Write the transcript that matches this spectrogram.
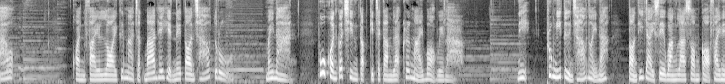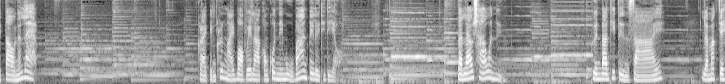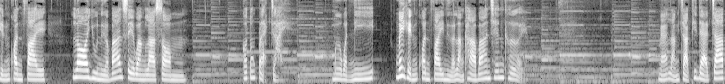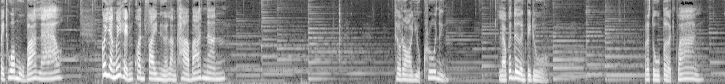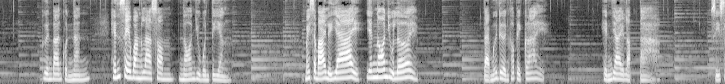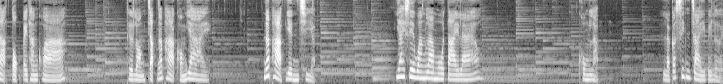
ควันไฟลอยขึ้นมาจากบ้านให้เห็นในตอนเช้าตรู่ ไม่นาน ผู้คนก็ชินกับกิจกรรมและเครื่องหมายบอกเวลา นี่ พรุ่งนี้ตื่นเช้าหน่อยนะ ตอนที่ใหญ่เซวังลาซอมก่อไฟในเตานั่นแหละกลายเป็นเครื่องหมายบอกเวลาของคนในหมู่บ้านไปเลยทีเดียว แต่แล้วเช้าวันหนึ่ง เพื่อนบ้านที่ตื่นสาย และมักจะเห็นควันไฟ ลอยอยู่เหนือบ้านเซวังลาซอม ก็ต้องแปลกใจ เมื่อวันนี้ไม่เห็นควันไฟเหนือหลังคาบ้านเช่นเคย แม้หลังจากที่แดดจ้าไปทั่วหมู่บ้านแล้ว ก็ยังไม่เห็นควันไฟเหนือหลังคาบ้านนั้น เธอรออยู่ครู่หนึ่ง แล้วก็เดินไปดู ประตูเปิดกว้าง เพื่อนบ้านคนนั้น เห็นเซวังลาซอมนอนอยู่บนเตียง ไม่สบายหรือยาย ยังนอนอยู่เลย แต่เมื่อเดินเข้าไปใกล้ เห็นยายหลับตา ศีรษะตกไปทางขวา เธอลองจับหน้าผากของยาย หน้าผากเย็นเฉียบ ยายเซวังลาโมตายแล้ว คงหลับ แล้วก็สิ้นใจไปเลย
